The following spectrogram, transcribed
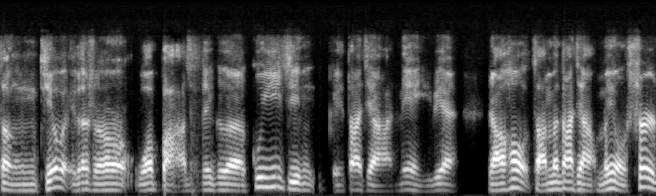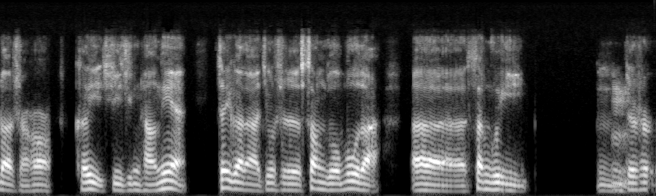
等结尾的时候，我把这个皈依经给大家念一遍。然后咱们大家没有事儿的时候，可以去经常念。这个呢，就是上座部的呃三皈依。嗯，嗯就是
